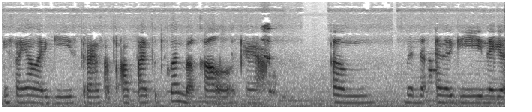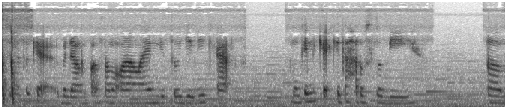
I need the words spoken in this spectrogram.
misalnya lagi stres atau apa itu kan bakal kayak um, benda energi negatif itu kayak berdampak sama orang lain gitu. Jadi kayak mungkin kayak kita harus lebih um,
